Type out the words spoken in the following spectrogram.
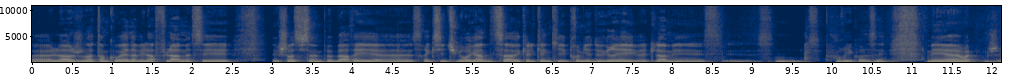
euh, là, Jonathan Cohen avait La Flamme. C'est des choses qui sont un peu barrées. Euh, c'est vrai que si tu regardes ça avec quelqu'un qui est premier degré, il va être là, mais c'est pourri quoi. Mais euh, ouais, j'ai-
